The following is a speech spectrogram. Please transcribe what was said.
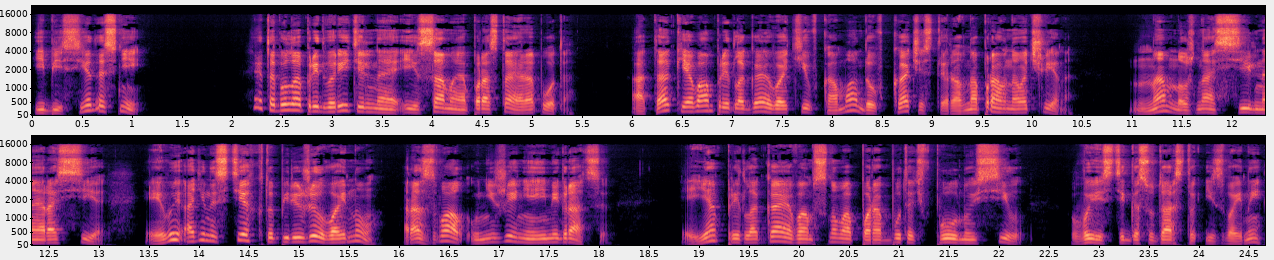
и беседа с ней. Это была предварительная и самая простая работа. А так я вам предлагаю войти в команду в качестве равноправного члена. Нам нужна сильная Россия, и вы один из тех, кто пережил войну, развал, унижение и миграцию. я предлагаю вам снова поработать в полную силу, вывести государство из войны,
